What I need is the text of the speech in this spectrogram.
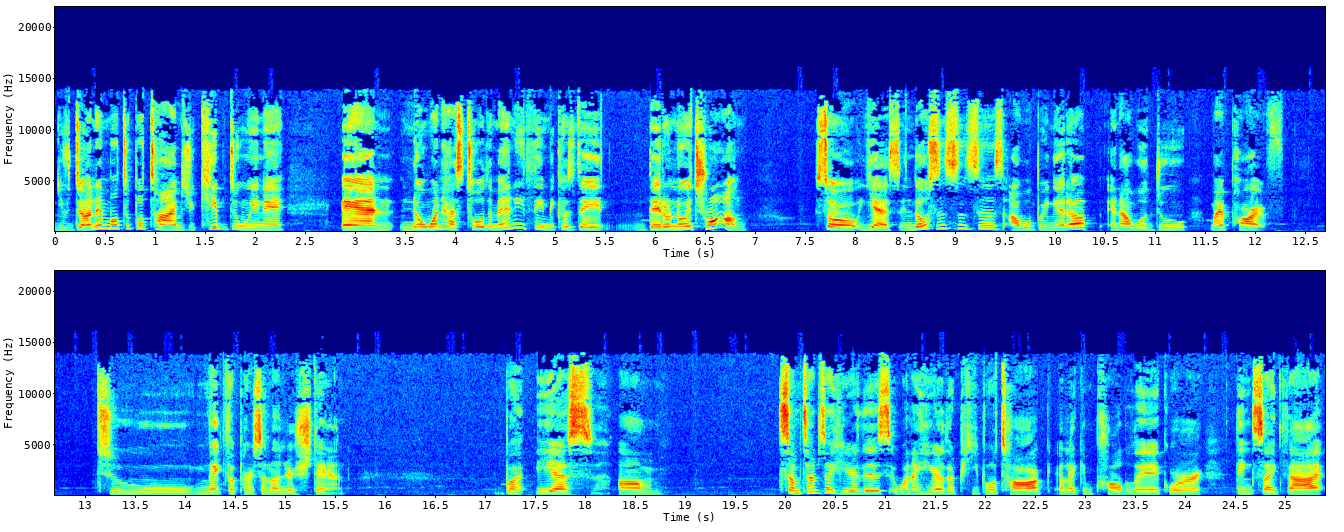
You've done it multiple times, you keep doing it, and no one has told them anything because they they don't know it's wrong. So, yes, in those instances, I will bring it up and I will do my part to make the person understand. But yes, um, sometimes I hear this when I hear other people talk, like in public or things like that,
